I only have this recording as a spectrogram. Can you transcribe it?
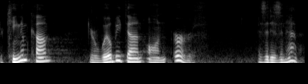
Your kingdom come, your will be done on earth as it is in heaven.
